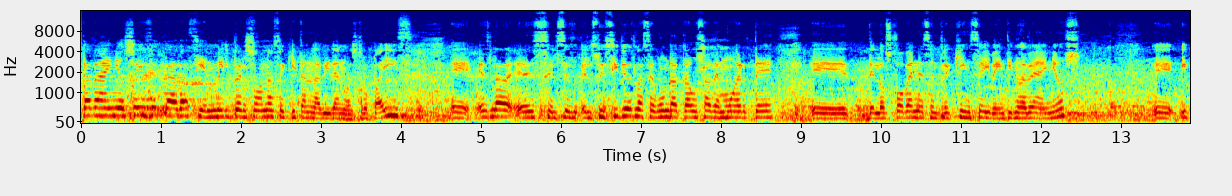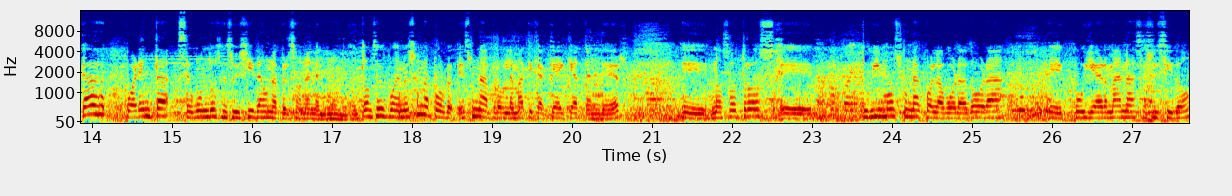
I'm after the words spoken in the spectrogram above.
Cada año, 6 de cada 100.000 personas se quitan la vida en nuestro país. Eh, es la, es el, suicidio es la segunda causa de muerte eh, de los jóvenes entre 15 y 29 años. Eh, y cada 40 segundos se suicida una persona en el mundo. Entonces, bueno, es una, es una problemática que hay que atender. Eh, nosotros eh, tuvimos una colaboradora cuya hermana se suicidó,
